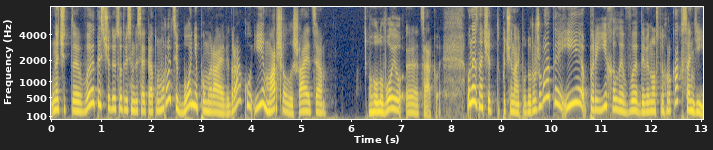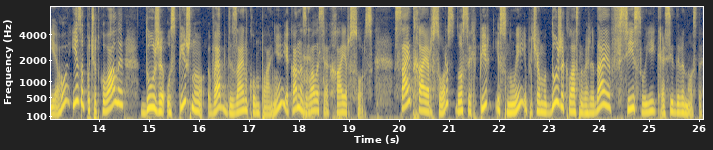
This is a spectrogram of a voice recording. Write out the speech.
Значить, в 1985 році Бонні помирає від раку, і маршал лишається головою е, церкви. Вони, значить, починають подорожувати і переїхали в 90-х роках в Сан-Дієго і започаткували дуже успішну веб-дизайн-компанію, яка називалася Higher Source. Сайт Higher до сих пір існує, і причому дуже класно виглядає в всій своїй красі 90-х.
